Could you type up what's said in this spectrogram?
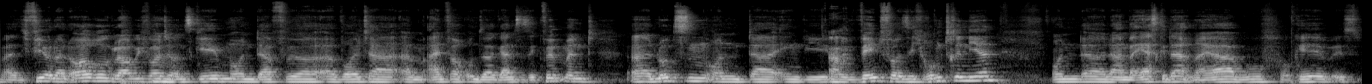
weiß ich, 400 Euro, glaube ich, wollte er mhm. uns geben und dafür äh, wollte er ähm, einfach unser ganzes Equipment äh, nutzen und da irgendwie Ach. wild vor sich rumtrainieren. Und äh, da haben wir erst gedacht, naja, okay, ist,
